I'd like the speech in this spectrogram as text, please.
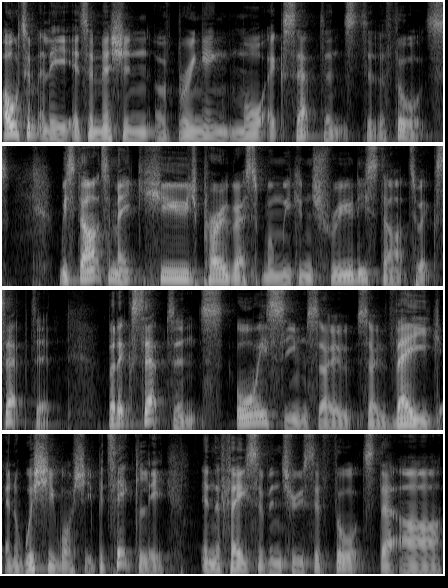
Ultimately, it's a mission of bringing more acceptance to the thoughts. We start to make huge progress when we can truly start to accept it. But acceptance always seems so so vague and wishy-washy, particularly in the face of intrusive thoughts that are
